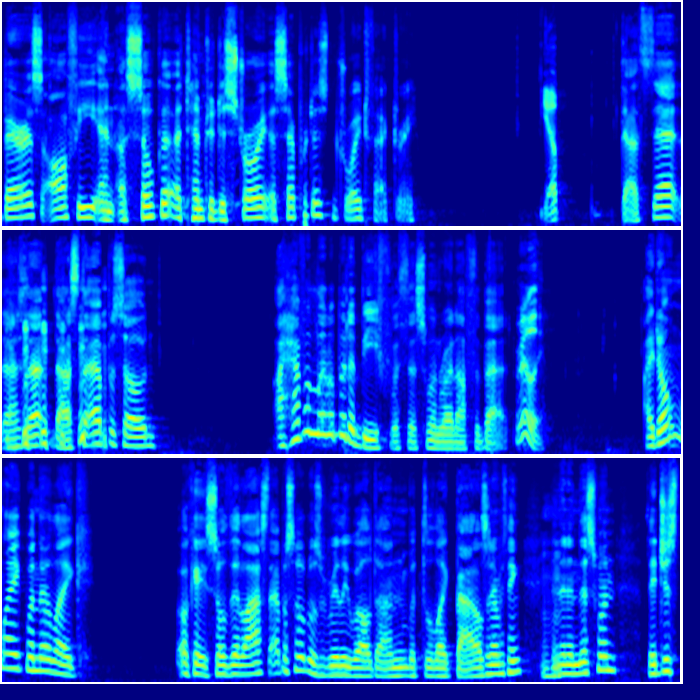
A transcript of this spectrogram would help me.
Barriss, Offee, and Ahsoka attempt to destroy a separatist droid factory. Yep. That's it. That's that. That's the episode. I have a little bit of beef with this one right off the bat. Really? I don't like when they're like, okay, so the last episode was really well done with the like battles and everything, and mm-hmm. then in this one they just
